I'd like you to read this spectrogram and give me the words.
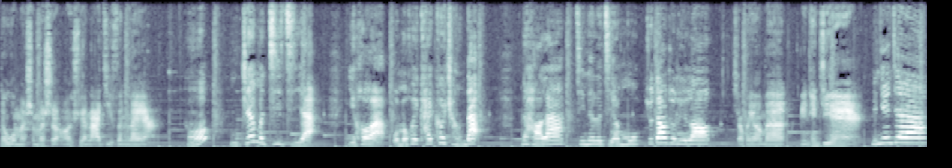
那我们什么时候学垃圾分类啊？哦，你这么积极呀！以后啊，我们会开课程的。那好啦，今天的节目就到这里喽，小朋友们，明天见。明天见啦！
